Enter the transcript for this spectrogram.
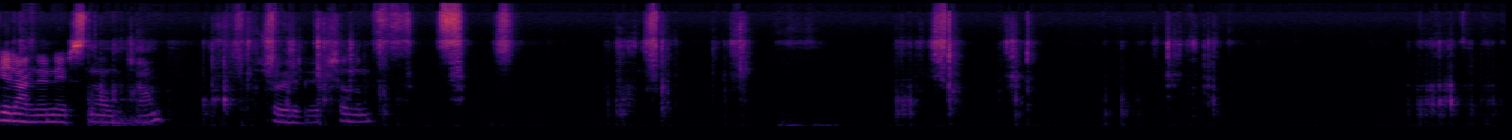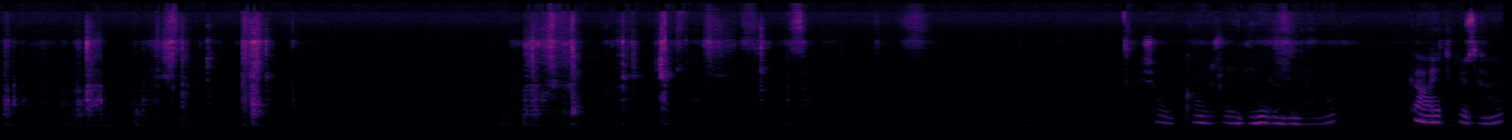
gelenlerin hepsini alacağım. Şöyle bir açalım. Şöyle kontrol edeyim görünüyor mu? Gayet güzel.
